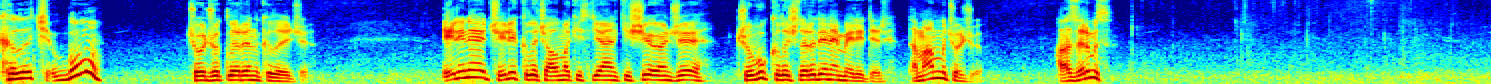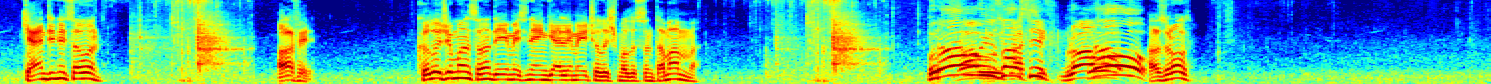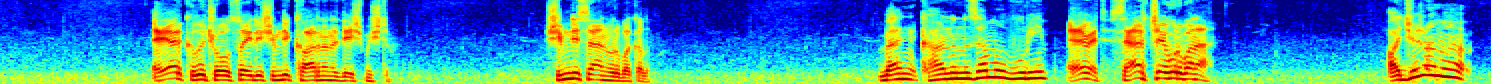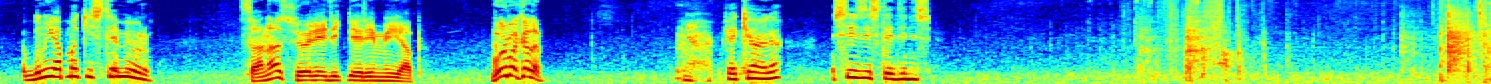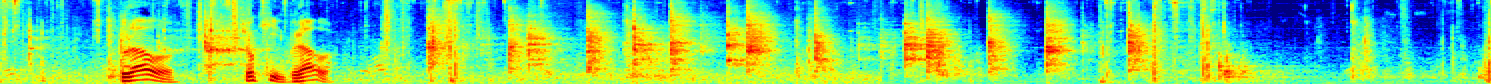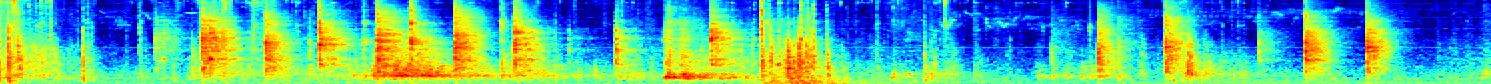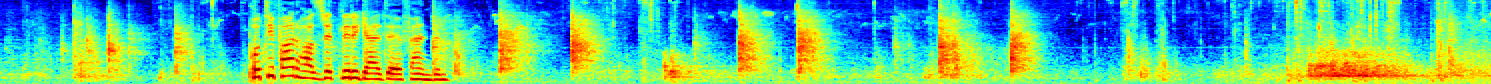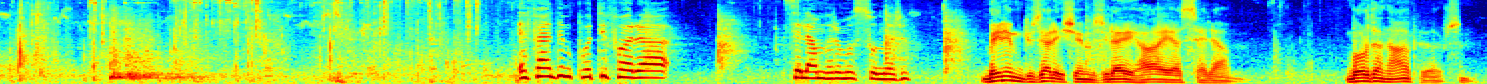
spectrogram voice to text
Kılıç bu mu? Çocukların kılıcı. Eline çelik kılıç almak isteyen kişi önce çubuk kılıçları denemelidir. Tamam mı çocuğum? Hazır mısın? Kendini savun. Aferin. Kılıcımın sana değmesini engellemeye çalışmalısın tamam mı? Bravo, Yuzarsif. Bravo. Hazır ol. Eğer kılıç olsaydı şimdi karnını deşmiştim. Şimdi sen vur bakalım. Ben karnınıza mı vurayım? Evet, sertçe vur bana. Acır ama bunu yapmak istemiyorum. Sana söylediklerimi yap. Vur bakalım. Pekala. Siz istediniz. Bravo. Çok iyi, bravo. Potifar Hazretleri geldi efendim. Efendim Potifar'a selamlarımı sunarım. Benim güzel eşim Züleyha'ya selam. Burada ne yapıyorsun?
